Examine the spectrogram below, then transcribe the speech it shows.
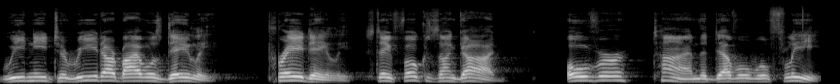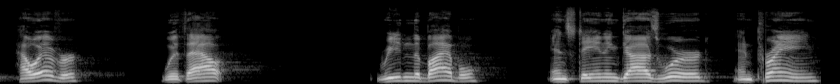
We need to read our Bibles daily, pray daily, stay focused on God. Over time, the devil will flee. However, without reading the Bible and staying in God's Word and praying,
